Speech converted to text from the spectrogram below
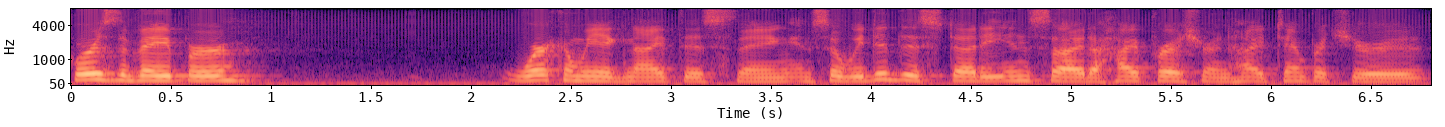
where's the vapor, where can we ignite this thing? And so we did this study inside a high pressure and high temperature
